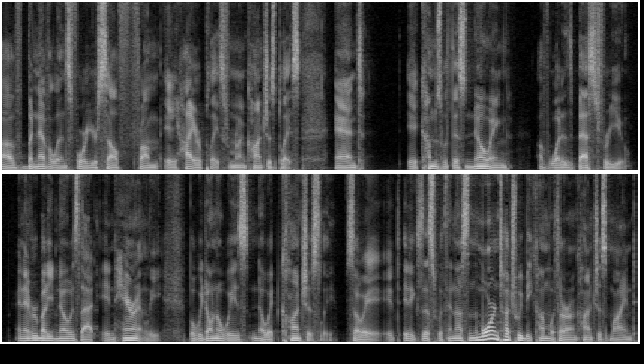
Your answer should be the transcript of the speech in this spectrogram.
of benevolence for yourself from a higher place, from an unconscious place. And it comes with this knowing of what is best for you. And everybody knows that inherently, but we don't always know it consciously. So it, it, it exists within us. And the more in touch we become with our unconscious mind,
